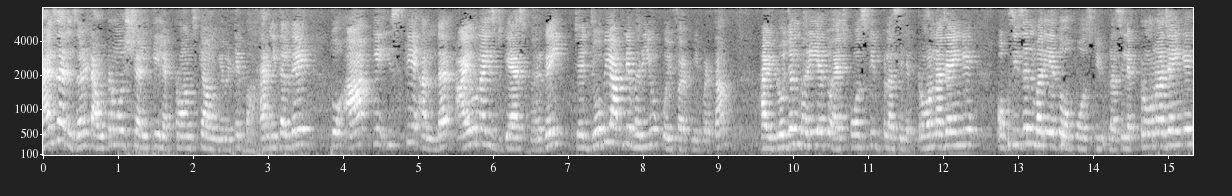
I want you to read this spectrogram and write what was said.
As a result outermost shell के इलेक्ट्रॉन्स क्या होंगे बेटे? बाहर निकल गए। तो आपके इसके अंदर आयोनाइज्ड गैस भर गई। चाहे जो भी आपने भरी हो, कोई फ़र्क नहीं पड़ता। हाइड्रोजन भरी है तो एच पॉजिटिव प्लस इलेक्ट्रॉन आ जाएँगे। ऑक्सीजन भरी है तो ओ पॉजिटिव प्लस इलेक्ट्रॉन आ जाएँगे।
